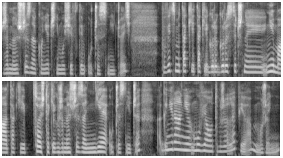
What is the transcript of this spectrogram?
że mężczyzna koniecznie musi w tym uczestniczyć powiedzmy takie, takiego rygorystycznej, nie ma takiej, coś takiego, że mężczyzna nie uczestniczy, a generalnie mówią o tym, że lepiej, a może nie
